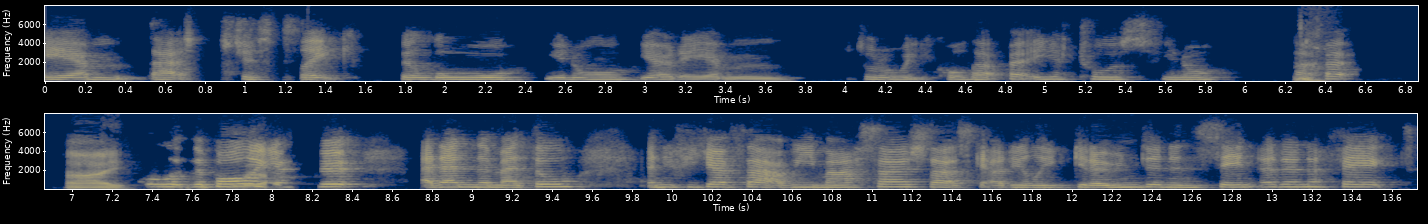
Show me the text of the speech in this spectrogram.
Um, that's just like below, you know, your um, I don't know what you call that bit of your toes, you know, that bit. Aye. the ball of your foot and in the middle. And if you give that a wee massage, that's got a really grounding and centering effect.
